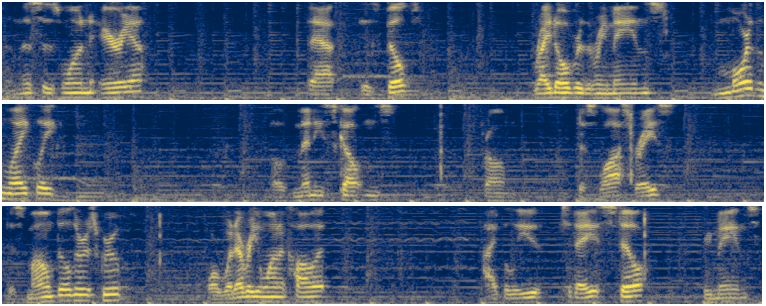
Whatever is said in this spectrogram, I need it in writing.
And this is one area that is built right over the remains, more than likely, of many skeletons from this lost race, this mound builders group, or whatever you want to call it. I believe today still remains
